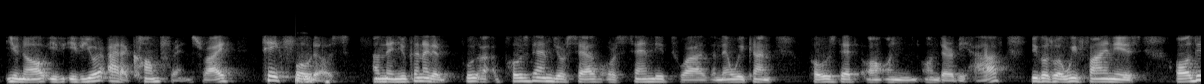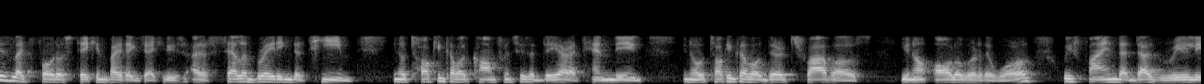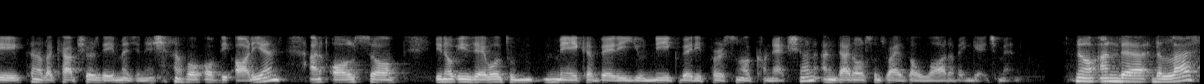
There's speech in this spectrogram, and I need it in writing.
you know, if, if you're at a conference, right, take mm-hmm. photos. And then you can either uh, post them yourself or send it to us, and then we can post that on, on their behalf because what we find is all these like photos taken by the executives are celebrating their team, you know, talking about conferences that they are attending, you know, talking about their travels, you know, all over the world, we find that that really kind of like captures the imagination of, of the audience and also, you know, is able to make a very unique, very personal connection. And that also drives a lot of engagement. No, and the, the last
